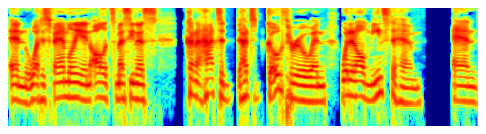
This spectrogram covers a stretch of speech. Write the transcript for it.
and what his family and all its messiness kind of had to had to go through and what it all means to him. And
